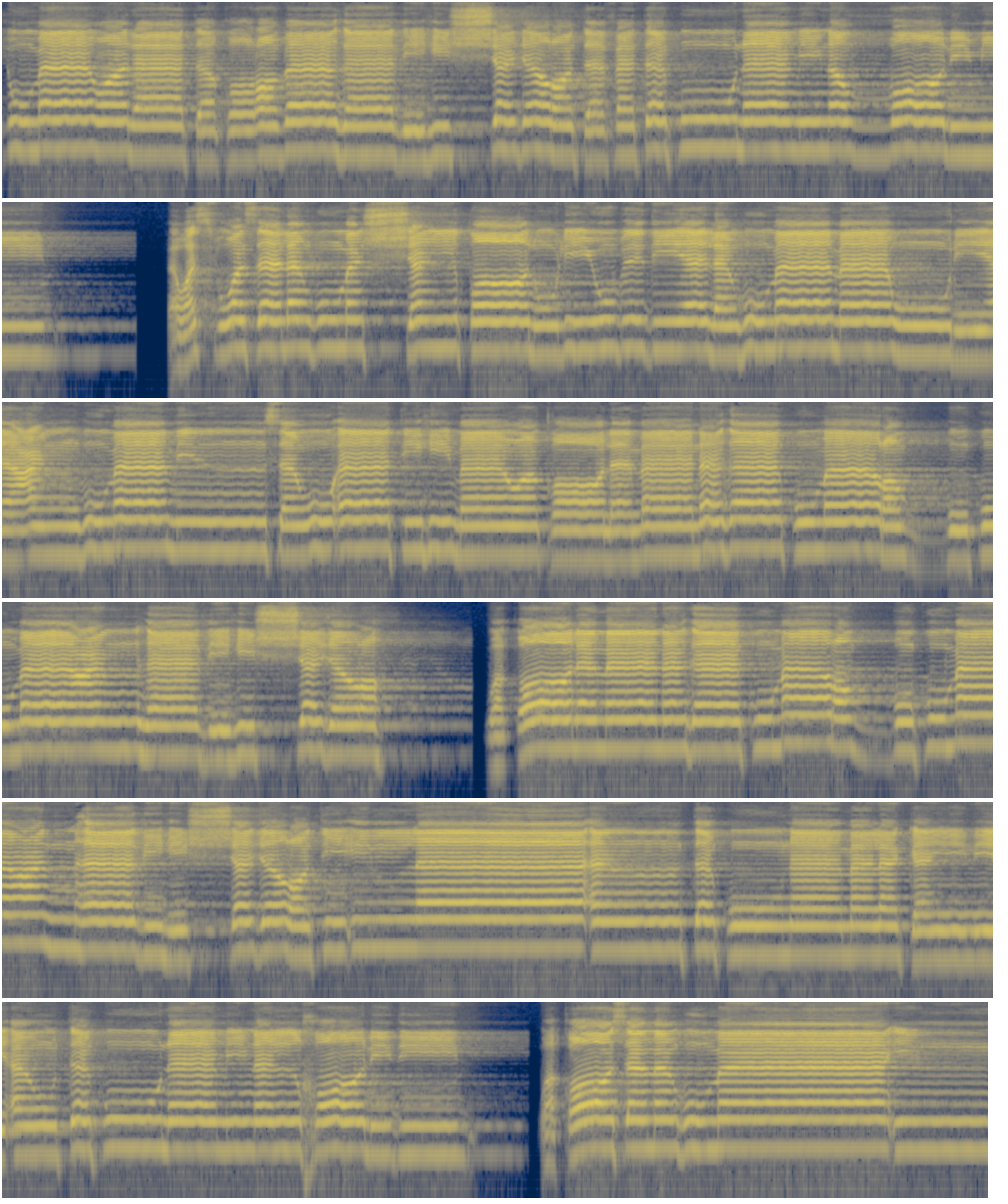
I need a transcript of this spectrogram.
شئتما ولا تقربا هذه الشجرة فتكونا من الظالمين. فوسوس لهما الشيطان ليبدي لهما ما وري عنهما من سوآتهما وقال ما نهاكما ربكما عن هذه الشجرة وقال ما نهاكما ربكما عن هذه الشجرة إلا أن تكونا ملكين أو تكونا من الخالدين وقاسمهما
